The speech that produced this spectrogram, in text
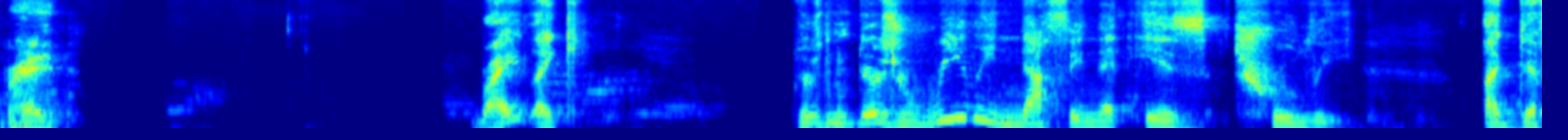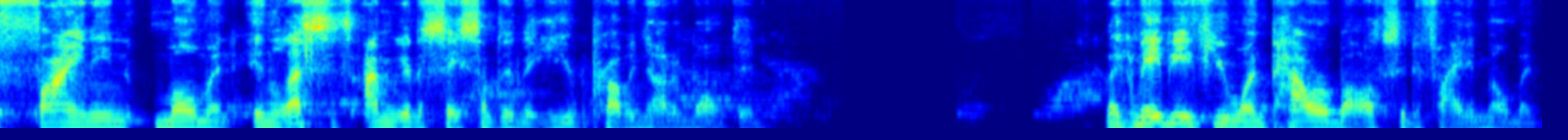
Right. Right? Like there's there's really nothing that is truly a defining moment unless it's I'm going to say something that you're probably not involved in. Like maybe if you won Powerball, it's a defining moment.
